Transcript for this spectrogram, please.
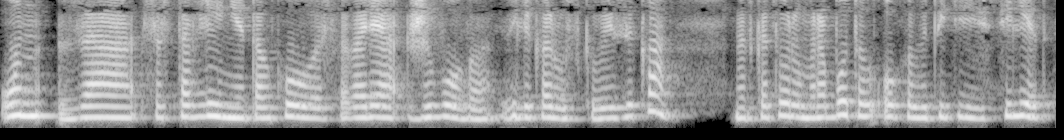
он за составление толкового словаря живого великорусского языка над которым работал около 50 лет,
